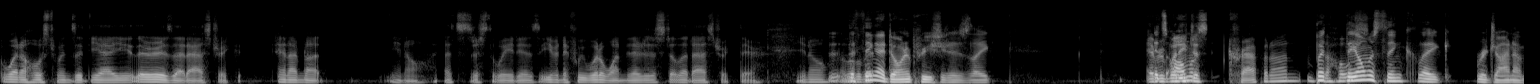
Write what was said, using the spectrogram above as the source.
when a host wins it, yeah, you, there is that asterisk, and I'm not. You know, that's just the way it is. Even if we would have won, there's just still that asterisk there. You know, the, the thing bit. I don't appreciate is like, everybody almo- just crapping on, but the they almost think like Regina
